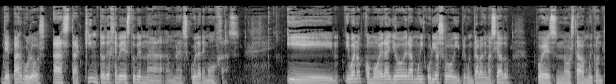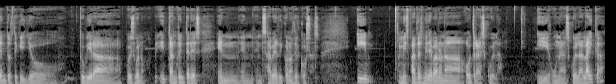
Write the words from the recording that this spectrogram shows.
De párvulos hasta quinto de GB estuve en una, escuela de monjas. Y, y bueno, como era yo, era muy curioso y preguntaba demasiado, pues no estaban muy contentos de que yo tuviera, pues bueno, tanto interés en- en saber y conocer cosas. Y mis padres me llevaron a otra escuela, y una escuela laica,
